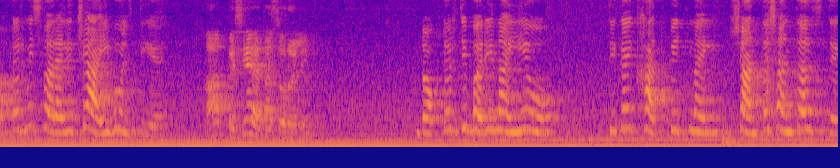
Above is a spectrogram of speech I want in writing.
डॉक्टर मी स्वरालीची आई बोलतीये. हा कशी आहे आता स्वराली? डॉक्टर ती बरी नाहीये हो. ती काही खात पित नाही शांत शांत असते.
